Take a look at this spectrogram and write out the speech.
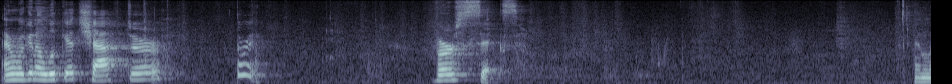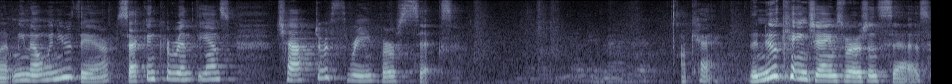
and we're going to look at chapter 3, verse 6. And let me know when you're there. Second Corinthians chapter 3, verse 6. Okay. The New King James Version says,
